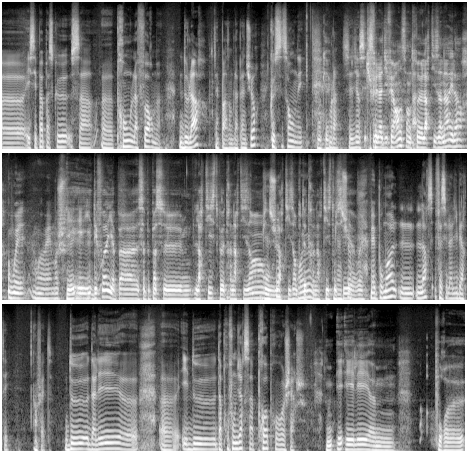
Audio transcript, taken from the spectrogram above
Euh, et c'est pas parce que ça euh, prend la forme de l'art, par exemple la peinture, que ça en est. Voilà. C'est-à-dire, tu fais la différence entre ah. l'artisanat et l'art? Oui, ouais, moi je fais... et, des fois, il y a pas, ça peut pas se... l'artiste peut être un artisan, Bien ou l'artisan peut être un artiste aussi. Euh, Mais pour moi, l'art, c'est la liberté. en fait, d'aller et d'approfondir sa propre recherche. Et, les, pour euh,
